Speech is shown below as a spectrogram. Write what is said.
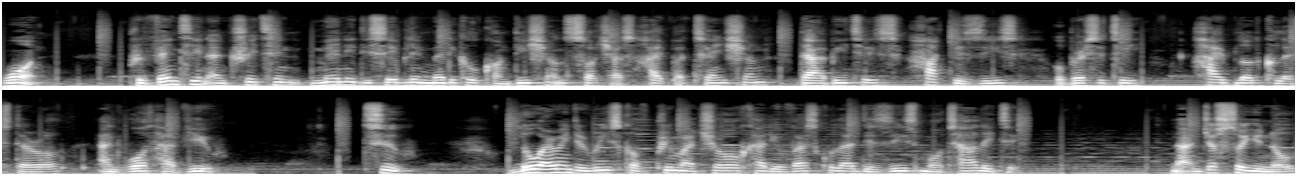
1 preventing and treating many disabling medical conditions such as hypertension, diabetes, heart disease, obesity, high blood cholesterol, and what have you. 2. Lowering the risk of premature cardiovascular disease mortality. Now, just so you know,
